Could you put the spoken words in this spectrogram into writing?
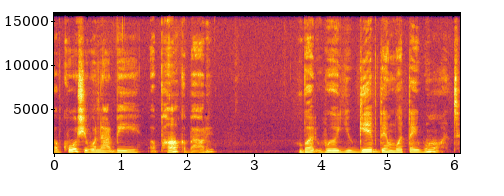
Of course, you will not be a punk about it. But will you give them what they want?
